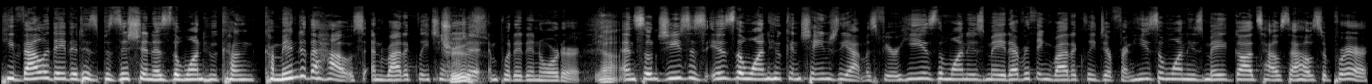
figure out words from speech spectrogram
he validated his position as the one who can come into the house and radically change Truth. it and put it in order. Yeah. And so Jesus is the one who can change the atmosphere. He is the one who's made everything radically different. He's the one who's made God's house a house of prayer.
